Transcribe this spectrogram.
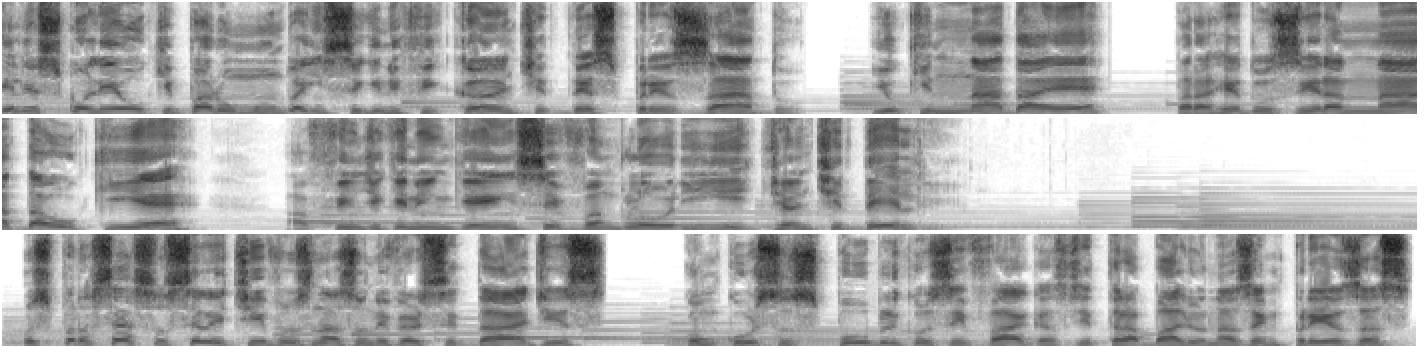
Ele escolheu o que para o mundo é insignificante, desprezado, e o que nada é, para reduzir a nada o que é, a fim de que ninguém se vanglorie diante dele. Os processos seletivos nas universidades, concursos públicos e vagas de trabalho nas empresas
